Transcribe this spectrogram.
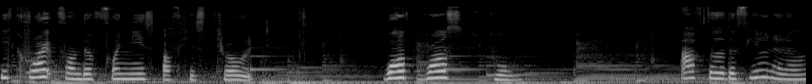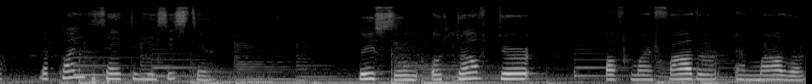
he cried from the furnace of his throat, What was to? After the funeral, the boy said to his sister, Listen, O daughter of my father and mother.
